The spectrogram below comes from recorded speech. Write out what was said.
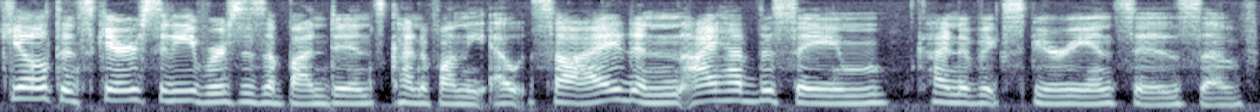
guilt and scarcity versus abundance kind of on the outside and i had the same kind of experiences of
